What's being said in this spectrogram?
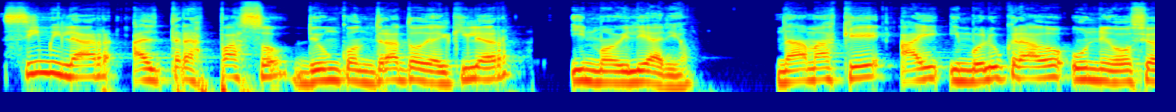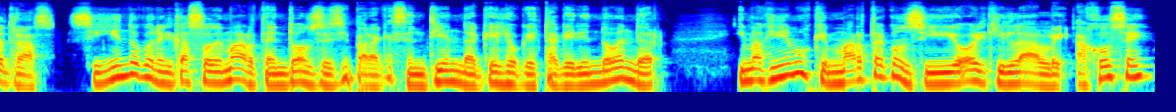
similar al traspaso de un contrato de alquiler inmobiliario. Nada más que hay involucrado un negocio atrás. Siguiendo con el caso de Marta entonces y para que se entienda qué es lo que está queriendo vender, imaginemos que Marta consiguió alquilarle a José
